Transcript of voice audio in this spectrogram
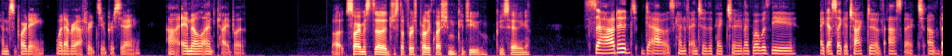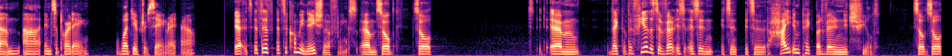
kind of supporting whatever efforts you're pursuing, uh, Emil and Kai both? Uh, sorry, I missed the, just the first part of the question. Could you could you say it again? So how did DAOs kind of enter the picture? Like, what was the, I guess, like attractive aspect of them uh, in supporting what you're pursuing right now? Yeah, it's it's a, it's a combination of things. Um, so so um, like the field is a very it's, it's an it's a it's a high impact but very niche field. So so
